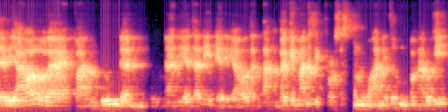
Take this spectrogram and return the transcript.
dari awal oleh Pak Dudung dan Bu Nadia tadi dari awal tentang bagaimana sih proses penuaan itu mempengaruhi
